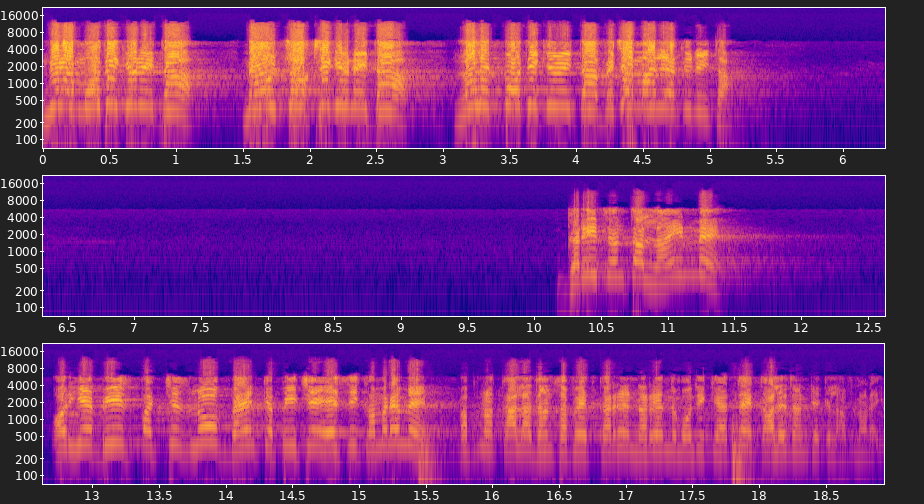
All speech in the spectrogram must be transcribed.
नीरव मोदी क्यों नहीं था? मेहुल चौकसी क्यों नहीं था? ललित मोदी क्यों नहीं था? विजय माल्या क्यों नहीं था? गरीब जनता लाइन में और ये 20-25 लोग बैंक के पीछे एसी कमरे में अपना काला धन सफ़ेद कर रहे हैं। नरेंद्र मोदी कहते हैं, काले धन के खिलाफ लड़ाई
